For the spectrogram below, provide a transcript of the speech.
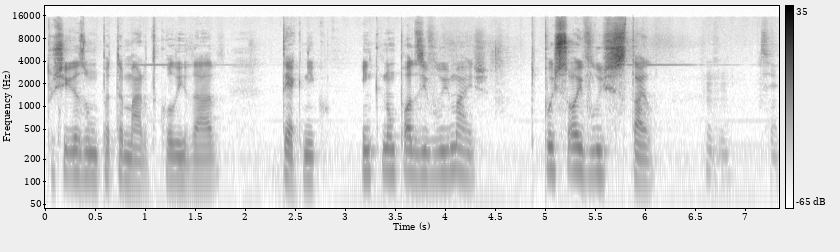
tu chegas a um patamar de qualidade técnico em que não podes evoluir mais. Depois só evoluís style. Sim.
